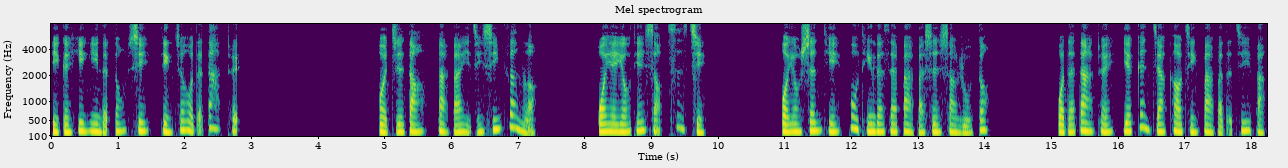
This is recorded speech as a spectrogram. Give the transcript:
一根硬硬的东西顶着我的大腿。我知道爸爸已经兴奋了，我也有点小刺激。我用身体不停地在爸爸身上蠕动。我的大腿也更加靠近爸爸的鸡巴，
